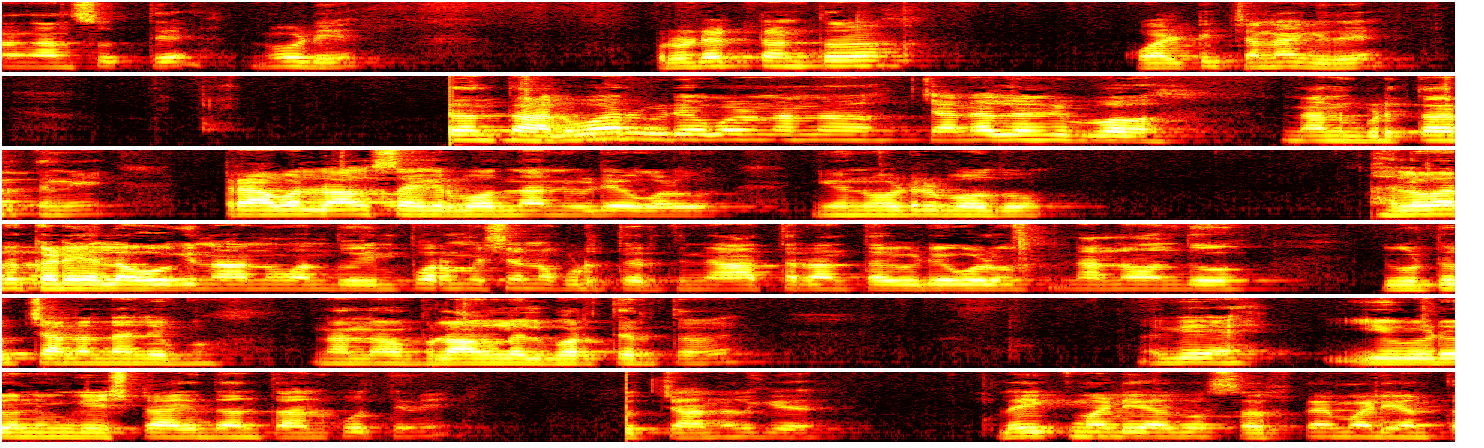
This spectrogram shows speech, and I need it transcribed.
ನಂಗೆ ಅನಿಸುತ್ತೆ. ನೋಡಿ ಪ್ರಾಡಕ್ಟ್ ಅಂತೂ ಕ್ವಾಲಿಟಿ ಚೆನ್ನಾಗಿದೆ. ಅಂತ ಹಲವಾರು ವಿಡಿಯೋಗಳು ನನ್ನ ಚಾನಲಲ್ಲಿ ಬ ನಾನು ಬಿಡ್ತಾ ಇರ್ತೀನಿ. ಟ್ರಾವೆಲ್ ಲಾಗ್ಸ್ ಆಗಿರ್ಬೋದು ನನ್ನ ವಿಡಿಯೋಗಳು, ನೀವು ನೋಡಿರ್ಬೋದು. ಹಲವಾರು ಕಡೆ ಎಲ್ಲ ಹೋಗಿ ನಾನು ಒಂದು ಇನ್ಫಾರ್ಮೇಷನ್ ಕೊಡ್ತಿರ್ತೀನಿ. ಆ ಥರ ಅಂಥ ವಿಡಿಯೋಗಳು ನನ್ನ ಒಂದು ಯೂಟ್ಯೂಬ್ ಚಾನಲ್ನಲ್ಲಿ ನನ್ನ ಬ್ಲಾಗ್ನಲ್ಲಿ ಬರ್ತಿರ್ತವೆ. ಹಾಗೆ ಈ ವಿಡಿಯೋ ನಿಮಗೆ ಇಷ್ಟ ಆಗಿದೆ ಅಂತ ಅನ್ಕೋತೀನಿ. ಚಾನಲ್ಗೆ ಲೈಕ್ ಮಾಡಿ ಹಾಗೂ ಸಬ್ಸ್ಕ್ರೈಬ್ ಮಾಡಿ ಅಂತ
